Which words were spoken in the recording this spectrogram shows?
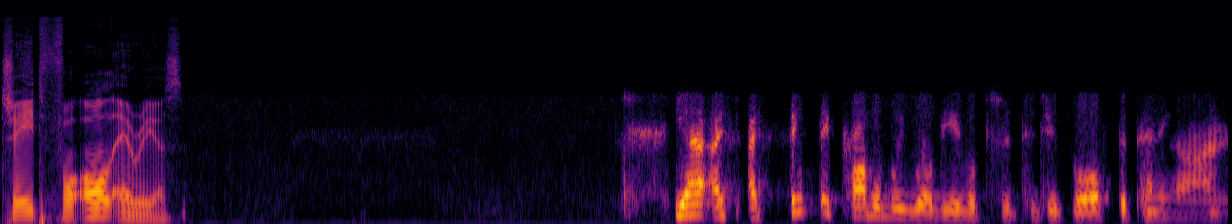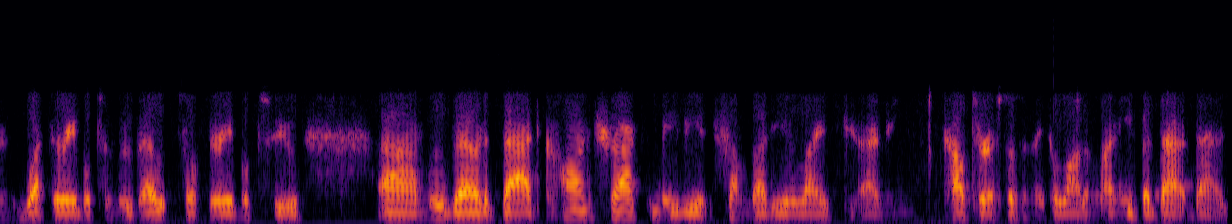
trade for all areas. Yeah, I, I think they probably will be able to, to do both depending on what they're able to move out. So if they're able to uh, move out a bad contract. Maybe it's somebody like I mean, Kyle Turris doesn't make a lot of money, but that that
